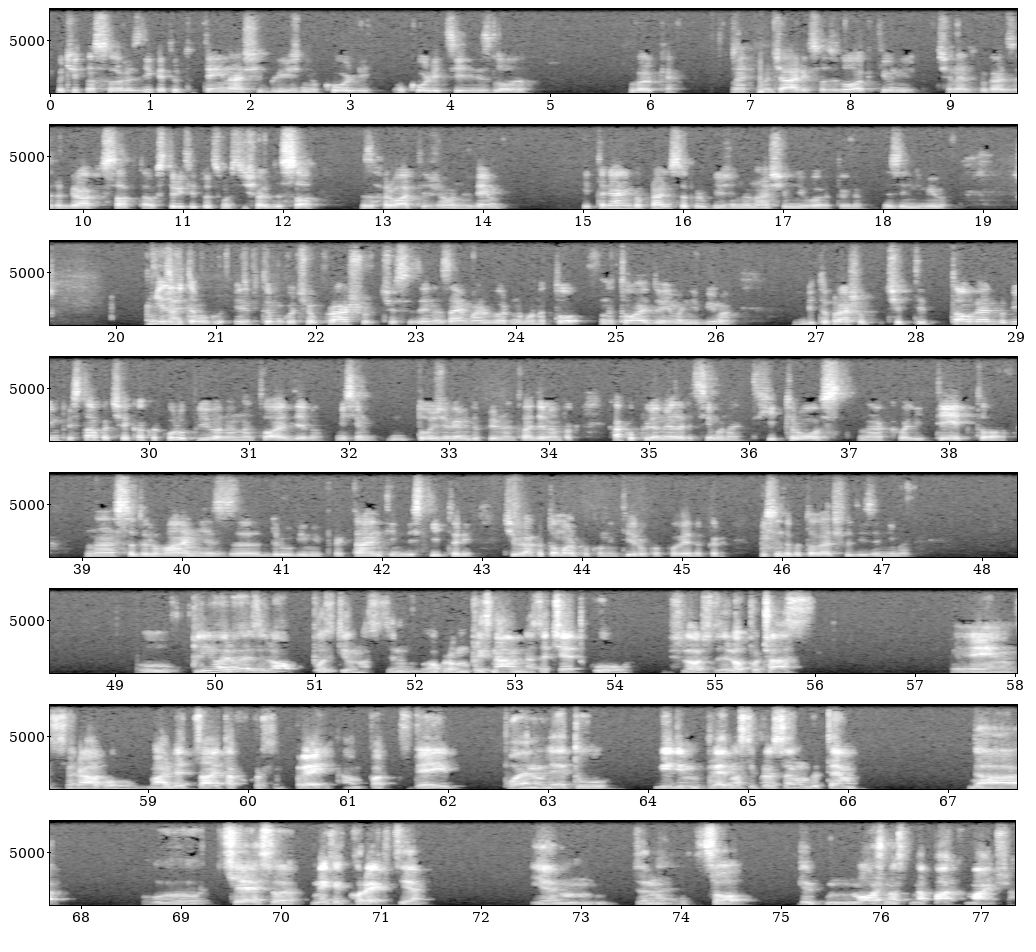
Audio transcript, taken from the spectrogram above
Očitno so razlike tudi v tej naši bližnji okoli, okolici zelo velike. Ne? Mačari so zelo aktivni, če ne zbogati zaradi grafika, Avstrijci tudi smo slišali, da so za Hrvate žal ne vem. Italijani pa pravijo, da so približno na našem nivoju. Zanimivo. Jaz bi, mogo, jaz bi te mogoče vprašal, če se zdaj nazaj malo vrnemo na, to, na tvoje dojemanje Bima. Bi te vprašal, če ti ta uvedba Bim pristal, pa če je kakorkoli vplivala na tvoje delo. Mislim, to že vem, da vpliva na tvoje delo, ampak kako vpliva imela recimo na hitrost, na kvaliteto, na sodelovanje z drugimi projektanti, investitorji. Če bi lahko to malo pokomentiral, pa povedal, ker mislim, da bo to več ljudi zanimalo. Vplivalo je zelo pozitivno. Dobro, priznam, na začetku je šlo zelo počasi in se rabo malo več cajt, kot sem prej, ampak zdaj po enem letu vidim prednosti, predvsem v tem, da če so neke korekcije je, so, je možnost napak manjša.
